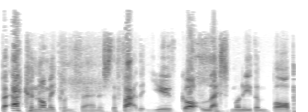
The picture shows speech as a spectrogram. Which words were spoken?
But economic unfairness, the fact that you've got less money than Bob,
